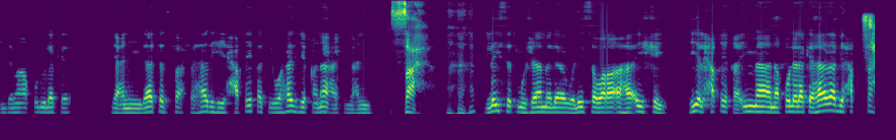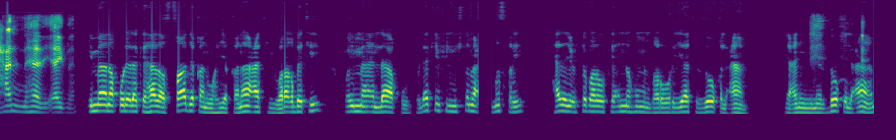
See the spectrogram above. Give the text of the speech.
عندما أقول لك يعني لا تدفع فهذه حقيقتي وهذه قناعتي. يعني صح. ليست مجاملة وليس وراءها أي شيء. هي الحقيقة. إما أن أقول لك هذا بحق صح عندنا هذه أيضا. إما أن أقول لك هذا صادقا وهي قناعتي ورغبتي وإما أن لا أقول. ولكن في المجتمع المصري هذا يعتبر وكأنه من ضروريات الذوق العام. يعني من الذوق العام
